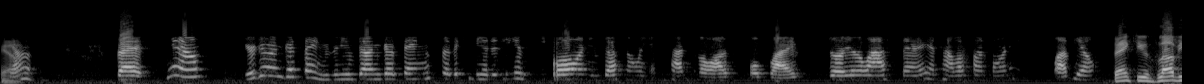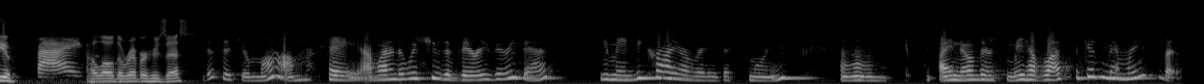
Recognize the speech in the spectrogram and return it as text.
Yeah. Yeah. But, you know, you're doing good things and you've done good things for the community and people and you've definitely impacted a lot of people's lives. Enjoy your last day and have a fun morning. Love you. Thank you, love you. Bye. Hello, the river. Who's this? This is your mom. Hey, I wanted to wish you the very, very best. You made me cry already this morning. Um, I know there's we have lots of good memories, but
